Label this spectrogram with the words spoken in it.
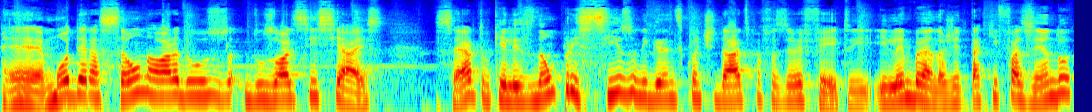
é, moderação na hora do uso dos óleos essenciais certo? Porque eles não precisam de grandes quantidades para fazer o efeito. E, e lembrando, a gente está aqui fazendo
